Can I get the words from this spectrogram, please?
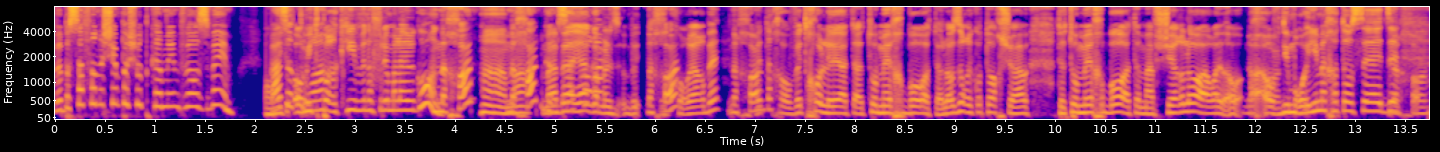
ובסוף אנשים פשוט קמים ועוזבים. או, מת, או מתפרקים ונופלים על הארגון. נכון, אה, מה- נכון, מה גם זה הבעיה? קורה. גם על זה, נכון. קורה הרבה? נכון. בטח, העובד חולה, אתה תומך בו, אתה לא זורק אותו עכשיו, אתה תומך בו, אתה מאפשר לו, נכון. העובדים רואים איך אתה עושה את זה. נכון.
